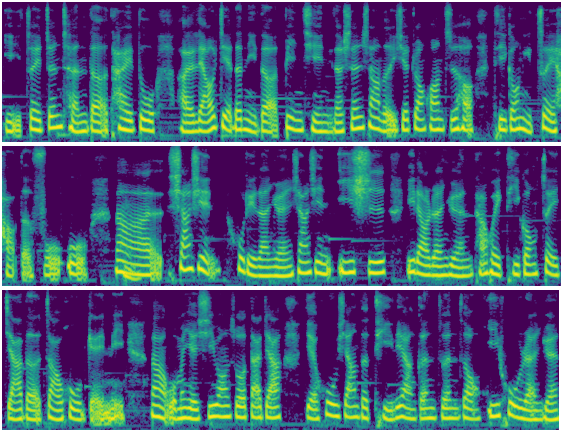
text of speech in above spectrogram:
以最真诚的态度，呃了解的你的病情、你的身上的一些状况之后，提供你最好的服务。那相信护理人员，相信医师、医疗人员，他会提供最佳的。的照护给你，那我们也希望说，大家也互相的体谅跟尊重医护人员，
